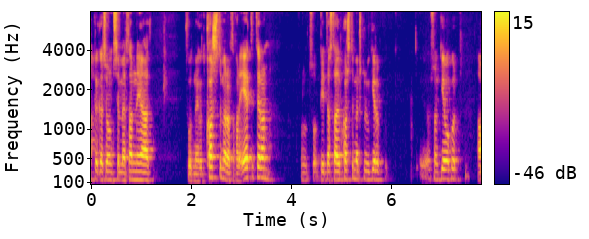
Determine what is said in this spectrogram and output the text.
applikasjón sem er þannig að þú ert með einhvern customer og ert að fara að editera hann svo bitastæður customer skulum við gera svona gefa okkur, þá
